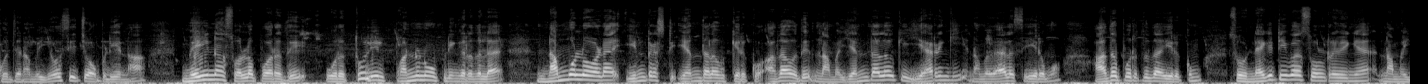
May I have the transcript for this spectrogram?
கொஞ்சம் நம்ம யோசித்தோம் அப்படின்னா மெயினாக சொல்ல போகிறது ஒரு தொழில் பண்ணணும் அப்படிங்கிறதுல நம்மளோட இன்ட்ரெஸ்ட் எந்த அளவுக்கு இருக்கோ அதாவது நம்ம எந்த அளவுக்கு இறங்கி நம்ம வேலை செய்கிறோமோ அதை பொறுத்து தான் இருக்கும். ஸோ நெகட்டிவாக சொல்கிறவங்க நம்ம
